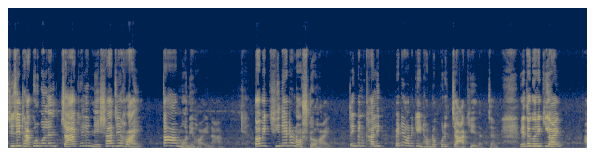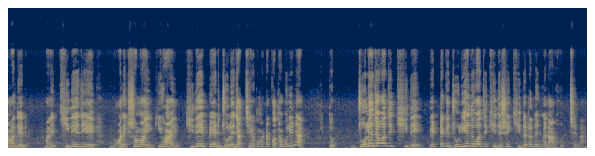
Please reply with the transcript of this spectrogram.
শ্রীজি ঠাকুর বললেন, চা খেলে নেশা যে হয়, তা মনে হয় না। তবে খিদেটা নষ্ট হয়। দেখবেন খালি পেটে অনেকেই ঢকঢক করে চা খেয়ে যাচ্ছেন। এতে করে কি হয়? আমাদের মানে খিদে যে অনেক সময় কি হয়? খিদে পেট জ্বলে যাচ্ছে, এরকম একটা কথা বলি না? জ্বলে যাওয়া যে খিদে, পেটটাকে জ্বলিয়ে দেওয়া যে খিদে, সেই খিদেটা দেখবেন আর হচ্ছে না।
